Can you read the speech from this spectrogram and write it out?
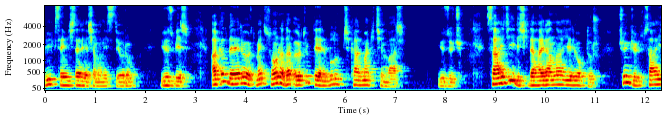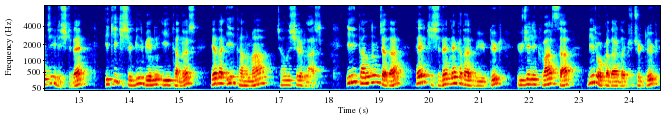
büyük sevinçler yaşamanı istiyorum. 101. Akıl değeri örtmek sonra da örtük değeri bulup çıkarmak için var. 103. Sahici ilişkide hayranlığa yeri yoktur. Çünkü sahici ilişkide iki kişi birbirini iyi tanır ya da iyi tanımaya çalışırlar. İyi tanınınca da her kişide ne kadar büyüklük, yücelik varsa bir o kadar da küçüklük,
